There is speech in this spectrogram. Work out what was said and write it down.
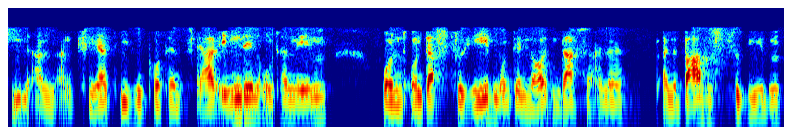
viel an, an kreativem Potenzial in den Unternehmen und, und das zu heben und den Leuten dafür eine, eine Basis zu geben,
